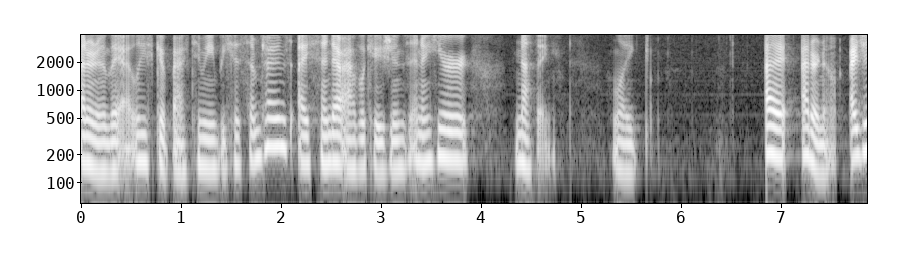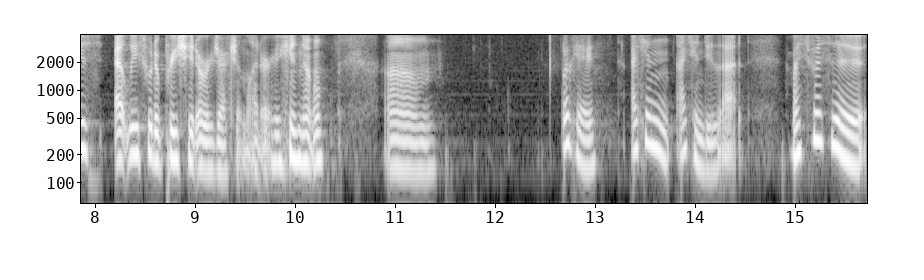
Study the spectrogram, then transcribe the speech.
I don't know, they at least get back to me because sometimes I send out applications and I hear nothing. Like, I, I don't know. I just at least would appreciate a rejection letter, you know? Um, okay, I can, I can do that. Am I supposed to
